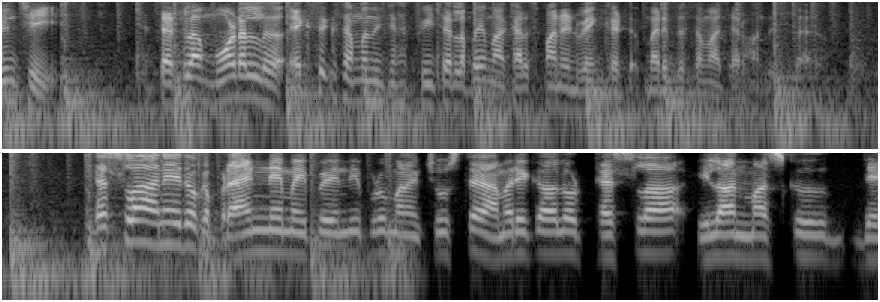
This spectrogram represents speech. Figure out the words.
నుంచి టెస్లా మోడల్ ఎక్స్కి సంబంధించిన ఫీచర్లపై మా కరస్పాండెంట్ వెంకట్ మరింత సమాచారం అందిస్తారు. టెస్లా అనేది ఒక బ్రాండ్ నేమ్ అయిపోయింది. ఇప్పుడు మనం చూస్తే అమెరికాలో Tesla Elon Musk they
